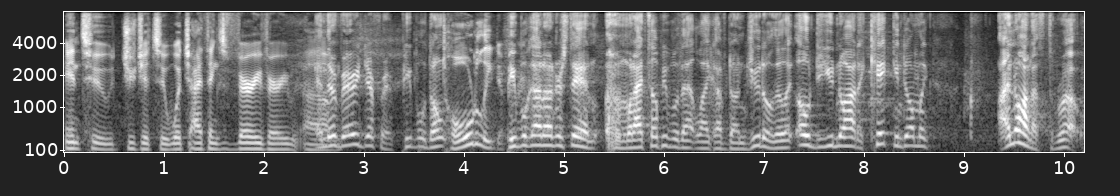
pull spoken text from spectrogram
into jiu-jitsu, which I think is very, very um, And they're very different. People don't totally different. people got to understand when I tell people that like I've done judo, they're like, "Oh, do you know how to kick?" And do I'm like, "I know how to throw.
